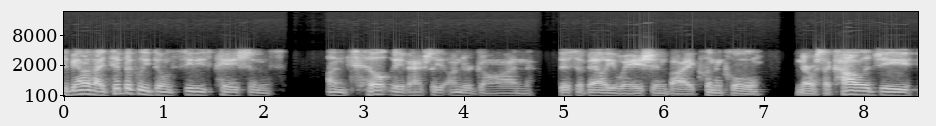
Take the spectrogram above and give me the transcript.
To be honest, I typically don't see these patients until they've actually undergone this evaluation by clinical neuropsychology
